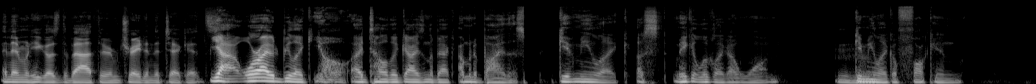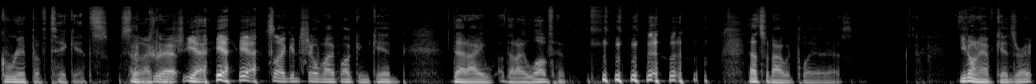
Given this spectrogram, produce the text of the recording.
and then when he goes to the bathroom, trade in the tickets. Yeah, or I would be like, yo, I'd tell the guys in the back, I'm gonna buy this. Give me like a, make it look like I won. Give me mm-hmm. like a fucking grip of tickets so A that I can, yeah, yeah, yeah, so I can show my fucking kid that I that I love him. That's what I would play it as. You don't have kids, right?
